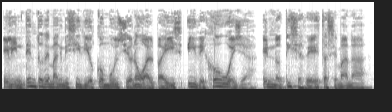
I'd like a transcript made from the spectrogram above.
El intento de magnicidio convulsionó al país y dejó huella. En noticias de esta semana,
